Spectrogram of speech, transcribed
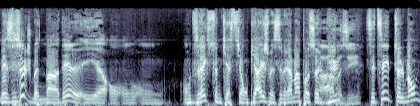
Mais c'est ça que je me demandais, et euh, on, on dirait que c'est une question piège, mais c'est vraiment pas ça le ah, but. Tu sais, tout le monde,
